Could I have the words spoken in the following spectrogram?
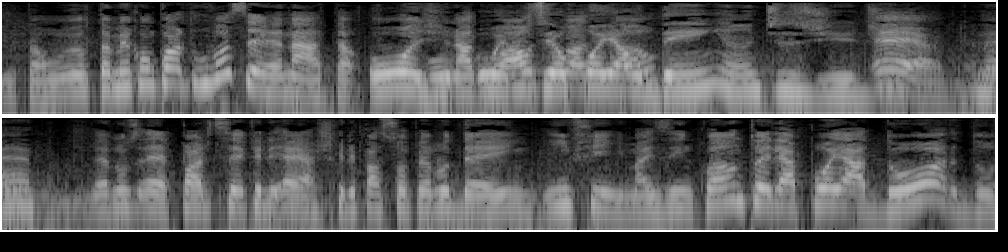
Então, eu também concordo com você, Renata. Hoje, O, na o Eliseu foi situação- ao DEM antes de. de- É, né? eu- eu não- é, pode ser que ele. é, acho que ele passou pelo DEM, enfim. Mas enquanto ele é apoiador do,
